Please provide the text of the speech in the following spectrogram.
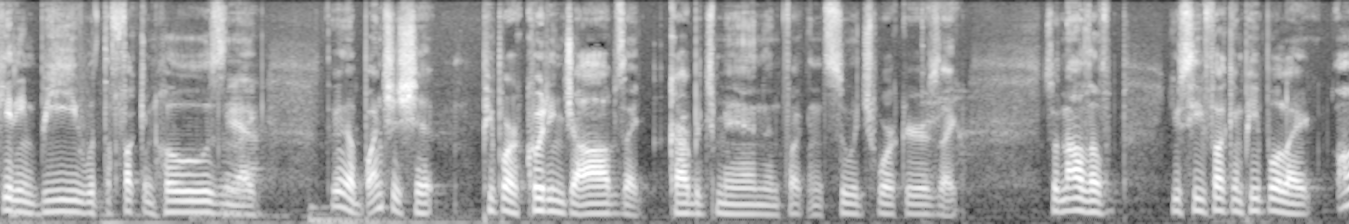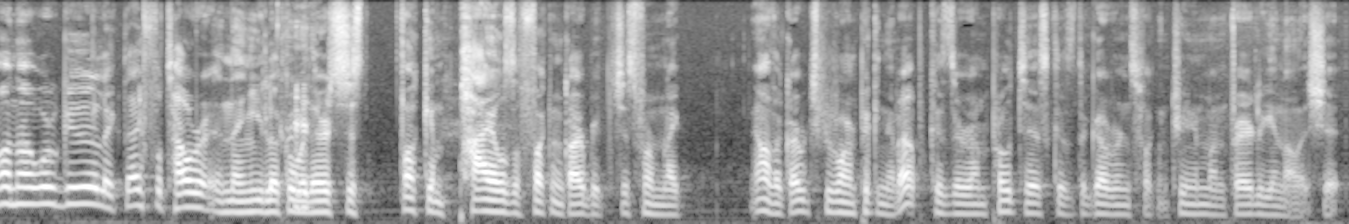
getting beat with the fucking hose and Yeah. like doing a bunch of shit. People are quitting jobs like garbage men and fucking sewage workers. Like, so now the you see fucking people like, oh no, we're good, like the Eiffel Tower, and then you look over there, it's just fucking piles of fucking garbage just from like oh, the garbage people aren't picking it up because they're on protest because the government's fucking treating them unfairly and all that shit.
